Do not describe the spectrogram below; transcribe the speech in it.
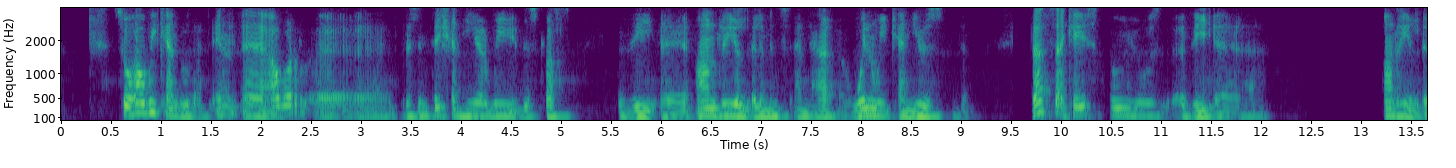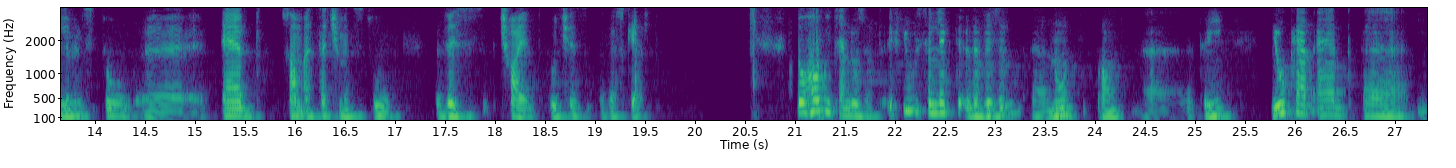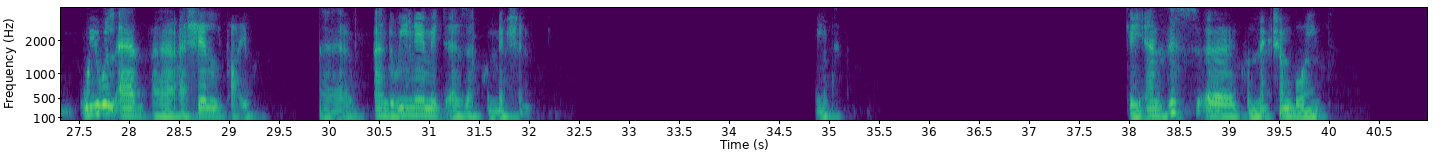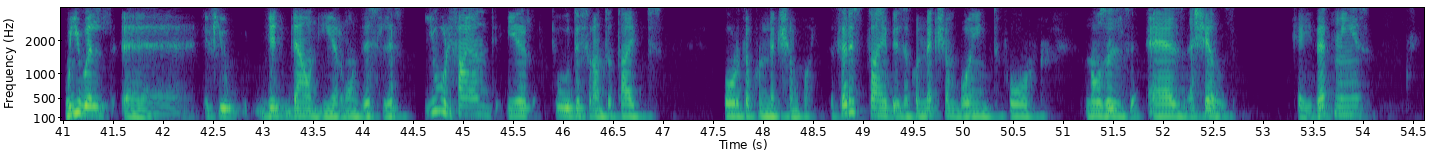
So how we can do that? In uh, our uh, presentation here, we discuss the uh, Unreal elements and how, when we can use them. That's a case to use the uh, Unreal elements to add some attachments to this child, which is the skirt. So how we can do that? If you select the vessel uh, node from the tree, you can add, uh, we will add uh, a shell type uh, and we name it as a connection. Point. Okay, and this uh, connection point, we will, if you get down here on this list, you will find here two different types for the connection point. The first type is a connection point for nozzles as a shell. Okay, that means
